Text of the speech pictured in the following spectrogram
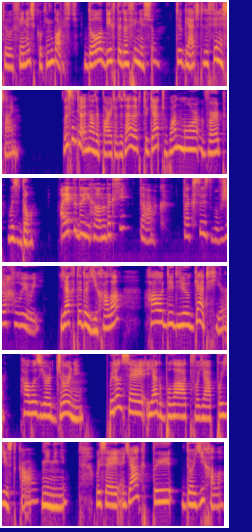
to finish cooking борщ, добігти до фінішу, to get to the finish line. Listen to another part of the dialogue to get one more verb with do. А як ти доїхала на таксі? Так, таксист був жахливий. Як ти доїхала? How did you get here? How was your journey? We don't say, як була твоя поїздка. Ні-ні-ні. We say, як ти доїхала?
